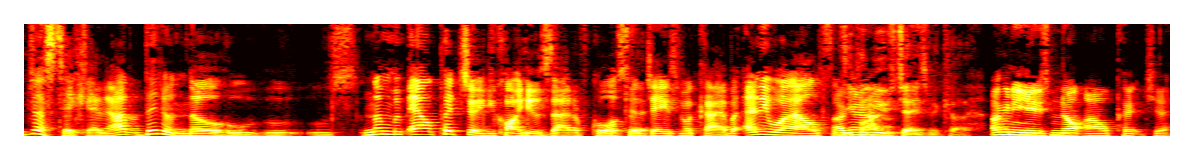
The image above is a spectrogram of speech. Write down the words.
Just take any. I don't, they don't know who, who who's. No, Al Pitcher, you can't use that, of course, and James Mackay, but anyone else. You gonna- can use James McKay. I'm going to use not Al Pitcher.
